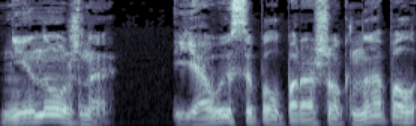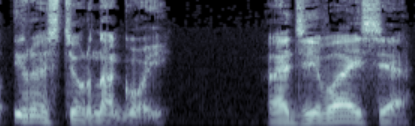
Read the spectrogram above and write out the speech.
«Не нужно!» Я высыпал порошок на пол и растер ногой. «Одевайся!»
